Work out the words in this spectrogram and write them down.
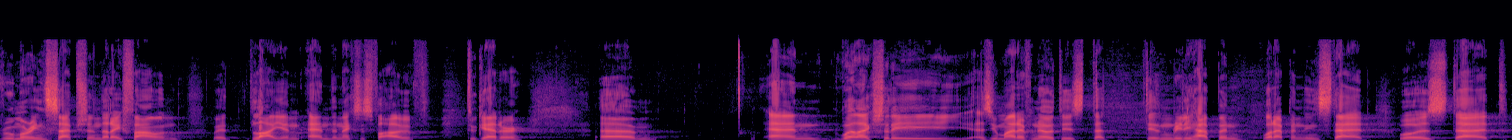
rumor inception that I found with Lion and the Nexus 5 together. Um, and well, actually, as you might have noticed, that didn't really happen. What happened instead was that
